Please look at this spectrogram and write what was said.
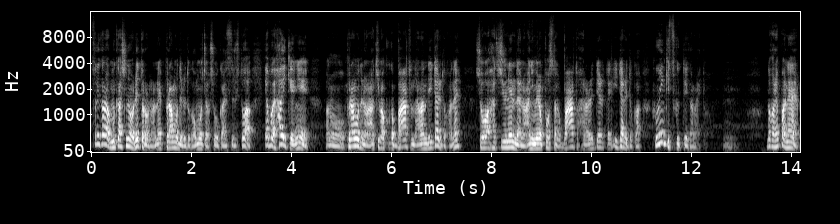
それから昔のレトロなね、プラモデルとかおもちゃを紹介する人は、やっぱり背景に、あの、プラモデルの空き箱がバーッと並んでいたりとかね、昭和80年代のアニメのポスターがバーッと貼られていたりとか、雰囲気作っていかないと。うん、だからやっぱね、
